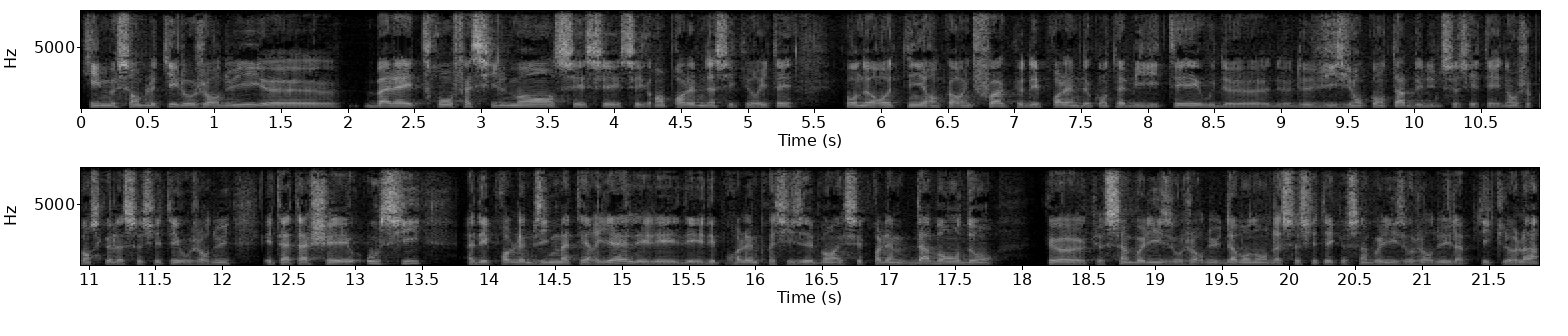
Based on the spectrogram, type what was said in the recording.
qui, me semble-t-il, aujourd'hui euh, balayent trop facilement ces grands problèmes d'insécurité pour ne retenir encore une fois que des problèmes de comptabilité ou de, vision comptable d'une société. Donc je pense que la société aujourd'hui est attachée aussi à des problèmes immatériels et des problèmes précisément, et ces problèmes d'abandon que, symbolise aujourd'hui, d'abandon de la société que symbolise aujourd'hui la petite Lola,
